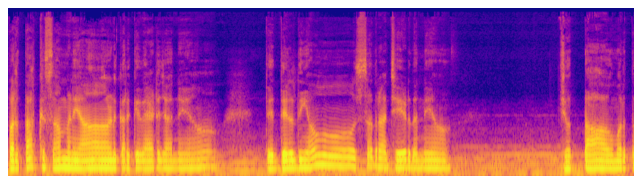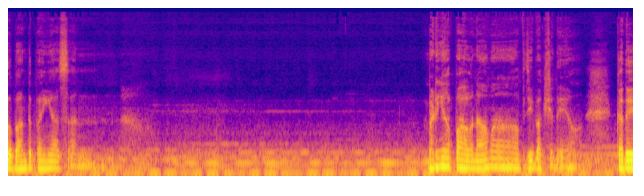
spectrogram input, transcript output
ਪਰ ਤੱਕ ਸਾਹਮਣੇ ਆਣ ਕਰਕੇ ਬੈਠ ਜਾਂਦੇ ਹੋ। ਤੇ ਦਿਲ ਦੀਆਂ ਉਹ ਸਦਰਾਂ ਛੇੜ ਦਿੰਨੇ ਹੋ। ਜੋ ਤਾ ਉਮਰ ਤੋਂ ਬੰਦ ਪਈਆਂ ਸਨ। ਬੜੀਆਂ ਭਾਵਨਾਵਾਂ ਆਪ ਜੀ ਬਖਸ਼ਦੇ ਹੋ। ਕਦੇ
